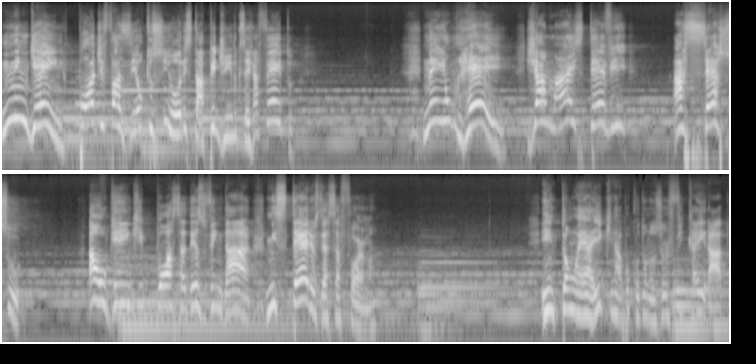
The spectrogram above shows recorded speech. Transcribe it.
ninguém pode fazer o que o Senhor está pedindo que seja feito. Nenhum rei jamais teve acesso a alguém que possa desvendar mistérios dessa forma. E então é aí que Nabucodonosor fica irado.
